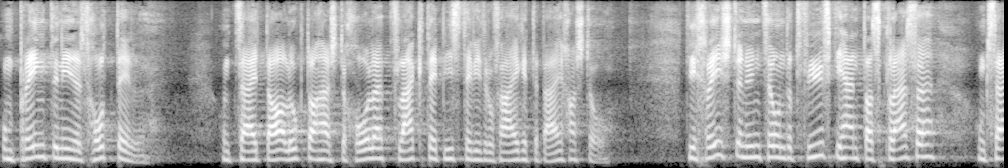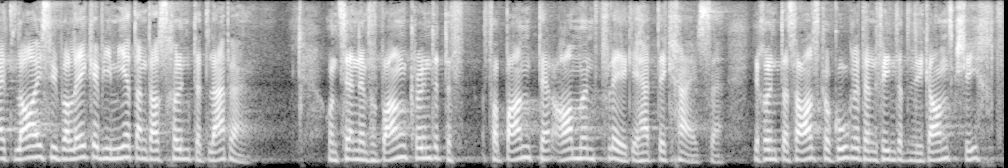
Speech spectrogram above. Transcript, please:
und bringt ihn in ein Hotel. Und sagt da, schau, da hast du Kohle, pfleg den, bis du wieder auf eigenen Beinen stehen kannst. Die Christen 1905, die haben das gelesen und gesagt, lass uns überlegen, wie wir dann das könnten leben. Und sie haben einen Verband gegründet, den Verband der Armenpflege, hat der geheißen. Ihr könnt das alles googeln, dann findet ihr die ganze Geschichte.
